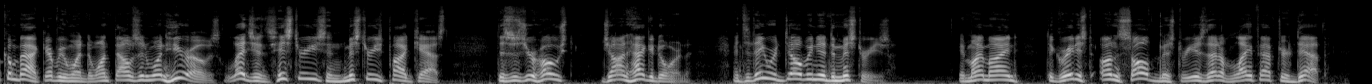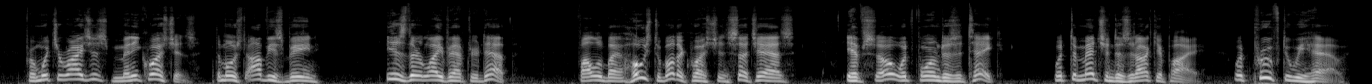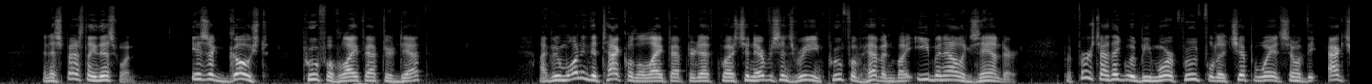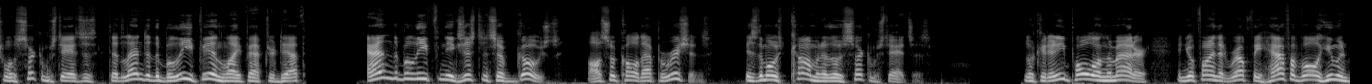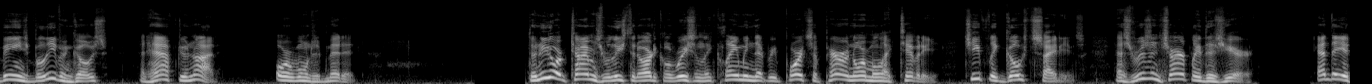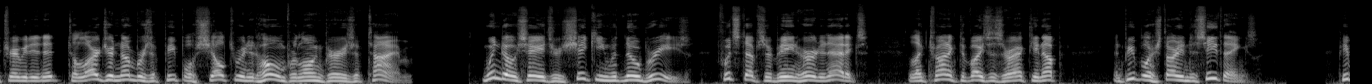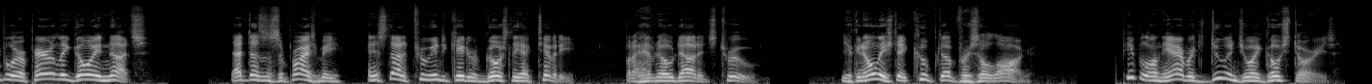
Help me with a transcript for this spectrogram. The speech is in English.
welcome back, everyone, to 1001 Heroes, Legends, Histories, and Mysteries podcast. This is your host, John Hagedorn, and today we're delving into mysteries. In my mind, the greatest unsolved mystery is that of life after death, from which arises many questions, the most obvious being, is there life after death? Followed by a host of other questions such as, if so, what form does it take? What dimension does it occupy? What proof do we have? And especially this one Is a ghost proof of life after death? I've been wanting to tackle the life after death question ever since reading Proof of Heaven by Eben Alexander. But first, I think it would be more fruitful to chip away at some of the actual circumstances that lend to the belief in life after death, and the belief in the existence of ghosts, also called apparitions, is the most common of those circumstances. Look at any poll on the matter, and you'll find that roughly half of all human beings believe in ghosts, and half do not or won't admit it. The New York Times released an article recently claiming that reports of paranormal activity, chiefly ghost sightings, has risen sharply this year, and they attributed it to larger numbers of people sheltering at home for long periods of time. Window shades are shaking with no breeze, footsteps are being heard in attics, electronic devices are acting up, and people are starting to see things. People are apparently going nuts. That doesn't surprise me, and it's not a true indicator of ghostly activity, but I have no doubt it's true. You can only stay cooped up for so long. People on the average do enjoy ghost stories.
